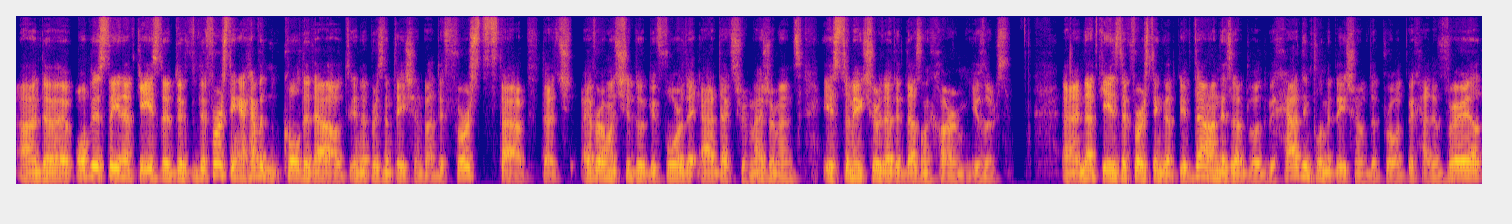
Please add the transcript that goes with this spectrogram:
And uh, obviously, in that case, the, the, the, first thing, I haven't called it out in the presentation, but the first step that sh- everyone should do before they add extra measurements is to make sure that it doesn't harm users. And in that case, the first thing that we've done is that when we had implementation of the prod, we had a very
